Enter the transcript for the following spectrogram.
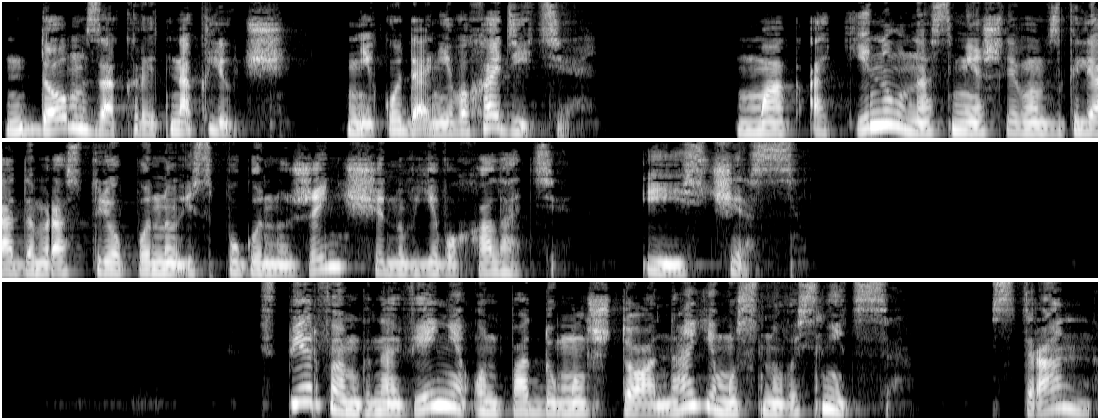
«Дом закрыт на ключ. Никуда не выходите». Маг окинул насмешливым взглядом растрепанную испуганную женщину в его халате и исчез. В первое мгновение он подумал, что она ему снова снится. Странно,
